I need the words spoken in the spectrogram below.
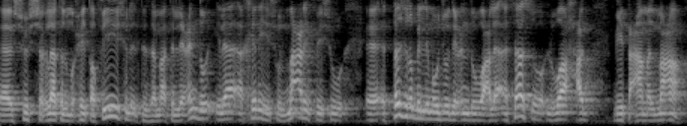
آه، شو الشغلات المحيطة فيه شو الالتزامات اللي عنده إلى آخره شو المعرفة شو آه، التجربة اللي موجودة عنده. وعلى أساسه الواحد بيتعامل معه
